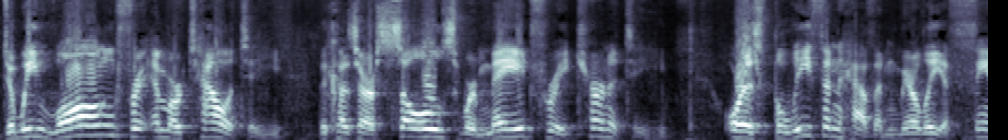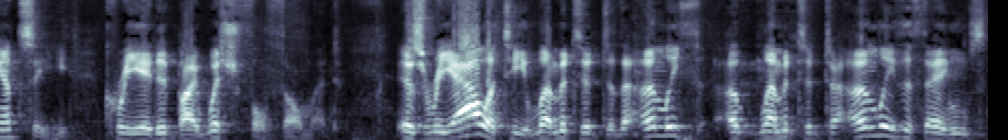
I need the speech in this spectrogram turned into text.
Do we long for immortality because our souls were made for eternity, or is belief in heaven merely a fancy created by wish fulfillment? Is reality limited to the only th- uh, limited to only the things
